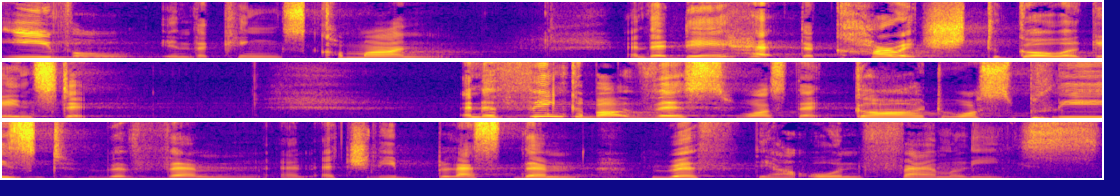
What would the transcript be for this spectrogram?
evil in the king's command, and that they had the courage to go against it. And the thing about this was that God was pleased with them and actually blessed them with their own families.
